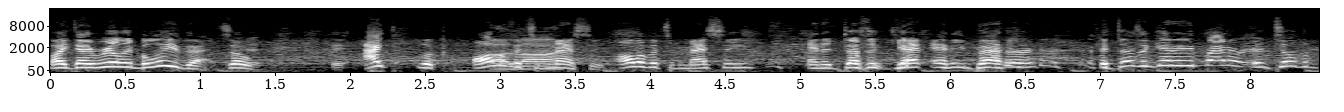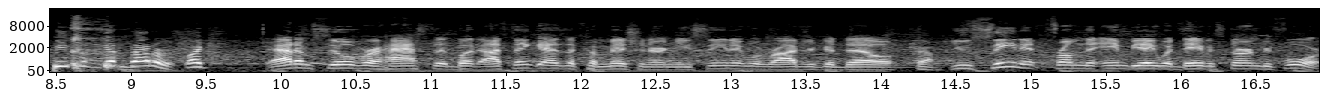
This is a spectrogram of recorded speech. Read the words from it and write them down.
Like they really believe that. So I look, all of it's lot. messy. All of it's messy and it doesn't get any better. it doesn't get any better until the people get better. Like Adam Silver has to, but I think as a commissioner, and you've seen it with Roger Goodell, Yeah. you've seen it from the NBA with David Stern before.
